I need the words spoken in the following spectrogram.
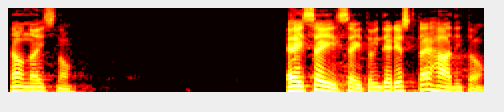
Não, não é isso não. É isso aí, isso aí. Teu endereço que está errado, então.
